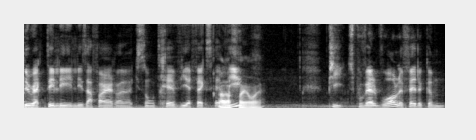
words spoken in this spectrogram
directer les, affaires euh, qui sont très VFX heavy. Puis tu pouvais le voir, le fait de comme.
